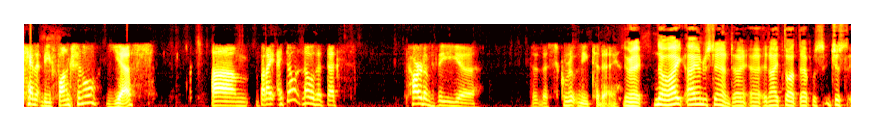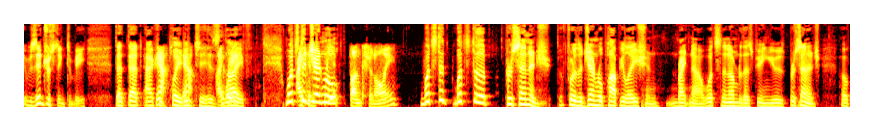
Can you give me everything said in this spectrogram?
Can it be functional? Yes. Um, but I, I don't know that that's part of the, uh, the the scrutiny today. Right. No, I, I understand, I, uh, and I thought that was just it was interesting to me that that actually Yeah, played yeah, into his I agree. life. What's I the general? functionally. What's the what's the percentage for the general population right now? What's the number that's being used? Percentage of,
